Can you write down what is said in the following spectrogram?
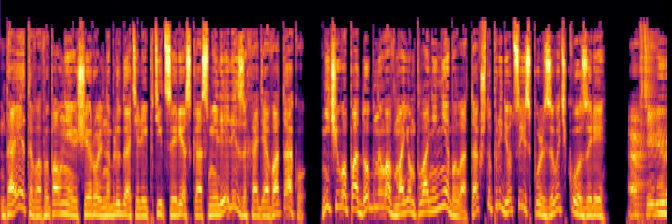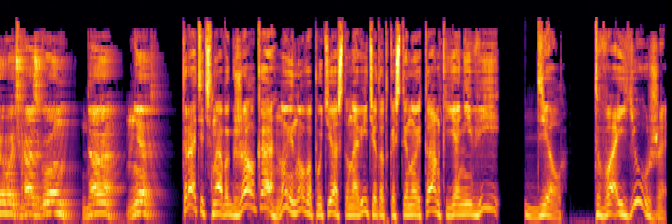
До этого выполняющие роль наблюдателей птицы резко осмелели, заходя в атаку. Ничего подобного в моем плане не было, так что придется использовать козыри. «Активировать разгон? Да? Нет?» Тратить навык жалко, но иного пути остановить этот костяной танк я не ви... дел. Твою же!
